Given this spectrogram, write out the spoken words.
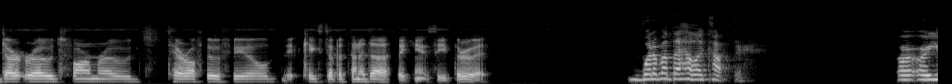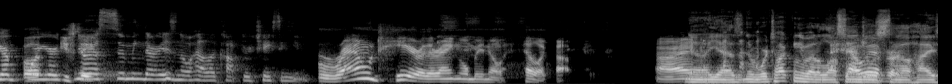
dirt roads farm roads tear off through a field it kicks up a ton of dust they can't see through it what about the helicopter or, or you're well, or you're you you're assuming there is no helicopter chasing you. Around here, there ain't gonna be no helicopter. All right. No, yeah, no, we're talking about a Los however, Angeles style high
